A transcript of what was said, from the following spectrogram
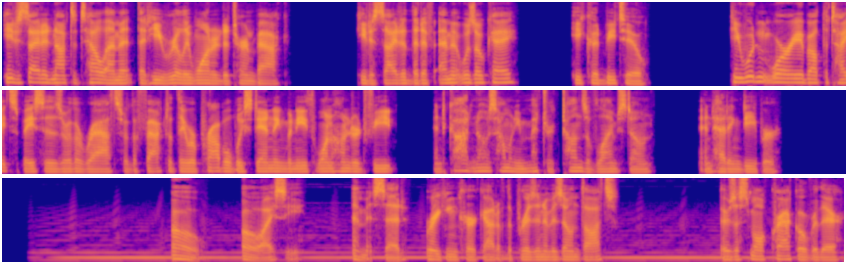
He decided not to tell Emmett that he really wanted to turn back. He decided that if Emmett was okay, he could be too. He wouldn't worry about the tight spaces or the rats or the fact that they were probably standing beneath 100 feet and God knows how many metric tons of limestone and heading deeper. Oh, oh, I see, Emmett said, breaking Kirk out of the prison of his own thoughts. There's a small crack over there.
